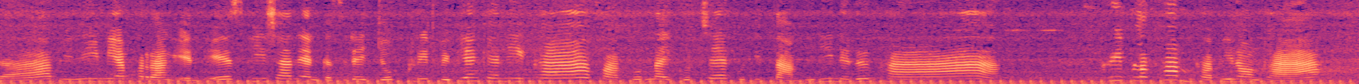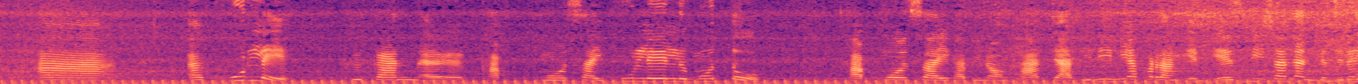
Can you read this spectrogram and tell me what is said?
จ้าพี่นี่เมียฝรั่ง NS พี่ชาแนลก็จะได้จบคลิปไปเพียงแค่นี้ค่ะ ฝากกดไลค์กดแชร์กดติดตามพี่นี่ในเรื่องค่ะ คลิปละค่ำค่ะ พี่น้องคะอ่าอ่าคูเล่คือการเอ่อขับโมอไซค์คูเล่หรือโมโตขับโมอไซค์ค่ะพี่น้องคะจากที่นี่เมียฝรั่ง NS พี่ชาแนลก็จะได้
